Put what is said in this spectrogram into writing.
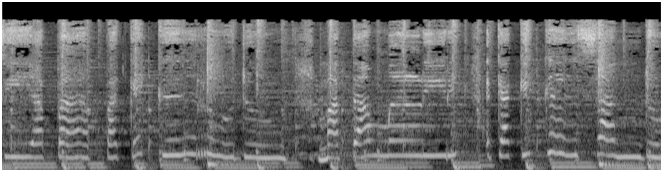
siapa pakai kerudung? Mata melirik kaki kesandung.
